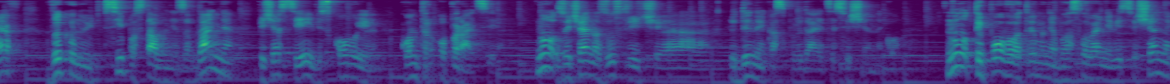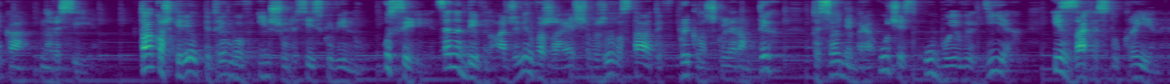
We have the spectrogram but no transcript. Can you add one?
РФ виконують всі поставлені завдання під час цієї військової контроперації. Ну, звичайна зустріч е, людини, яка сповідається священнику. Ну, типове отримання благословення від священника на Росії. Також Кирил підтримував іншу російську війну у Сирії. Це не дивно, адже він вважає, що важливо ставити в приклад школярам тих, хто сьогодні бере участь у бойових діях із захисту країни.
